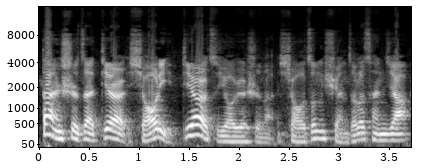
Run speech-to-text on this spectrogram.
但是在第二小李第二次邀约时呢，小曾选择了参加，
